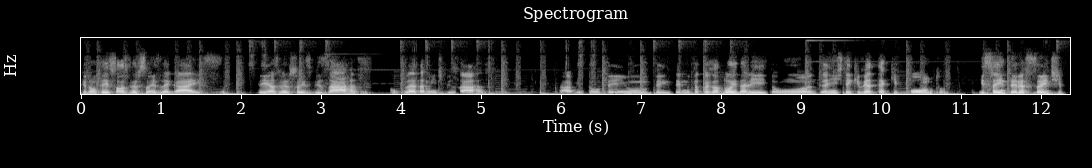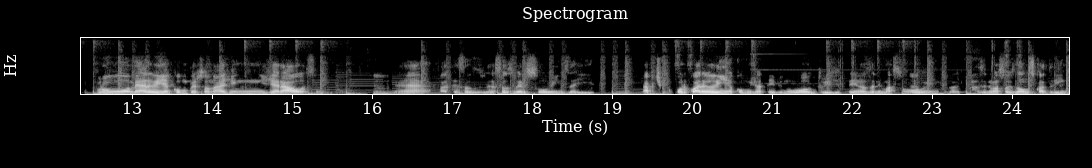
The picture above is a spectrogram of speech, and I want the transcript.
Que não tem só as versões legais, tem as versões bizarras, completamente bizarras. Sabe? Então tem, um, tem, tem muita coisa doida ali. Então a gente tem que ver até que ponto isso é interessante pro Homem-Aranha como personagem em geral, assim. Né? Fazer essas, essas versões aí. Sabe? Tipo Porco-Aranha, como já teve no outro, e tem nas animações. Nas animações não, nos quadrinhos.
